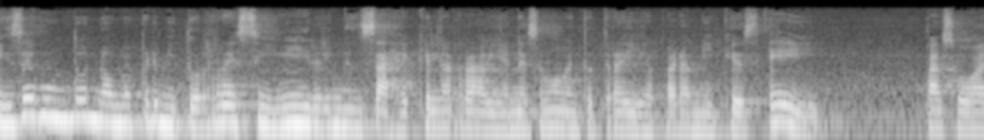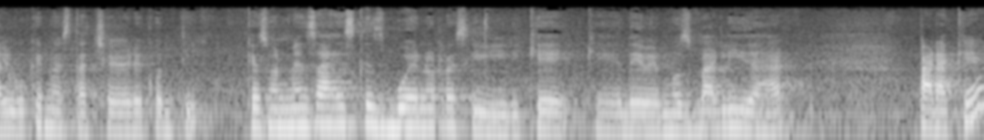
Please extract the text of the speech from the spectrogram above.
y segundo, no me permito recibir el mensaje que la rabia en ese momento traía para mí, que es, hey, pasó algo que no está chévere contigo, que son mensajes que es bueno recibir y que, que debemos validar. ¿Para qué?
